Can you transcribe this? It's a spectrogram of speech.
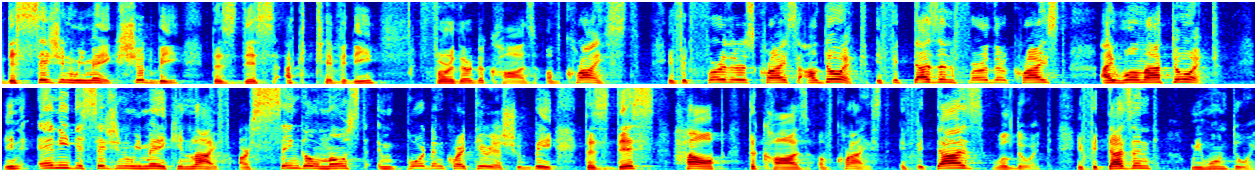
decision we make should be Does this activity further the cause of Christ? If it furthers Christ, I'll do it. If it doesn't further Christ, I will not do it. In any decision we make in life, our single most important criteria should be Does this help the cause of Christ? If it does, we'll do it. If it doesn't, we won't do it.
